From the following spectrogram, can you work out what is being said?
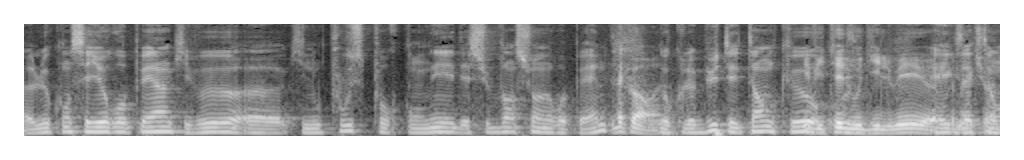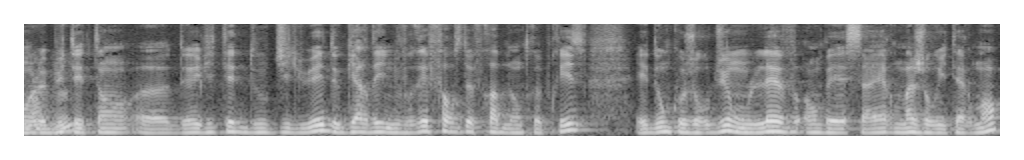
euh, le Conseil européen qui veut, qui nous pousse pour qu'on ait des subventions européennes. D'accord. Donc le but étant que éviter de vous diluer. exactement. Le but mhm. étant d'éviter de nous diluer, de garder une vraie force de frappe d'entreprise. Et donc aujourd'hui, on lève en BSR majoritairement.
